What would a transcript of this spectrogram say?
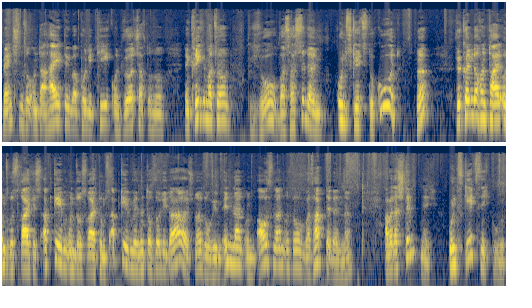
Menschen so unterhalte über Politik und Wirtschaft und so, dann kriege ich immer zu hören, wieso, was hast du denn? Uns geht's doch gut. Ne? Wir können doch einen Teil unseres Reiches abgeben, unseres Reichtums abgeben. Wir sind doch solidarisch, ne? so wie im Inland und im Ausland und so. Was habt ihr denn? Ne? Aber das stimmt nicht. Uns geht's nicht gut.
